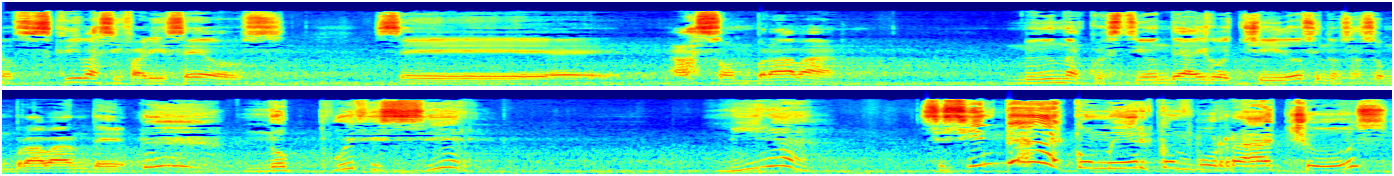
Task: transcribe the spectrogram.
los escribas y fariseos se asombraban, no en una cuestión de algo chido, sino se asombraban de, ¡Ah! no puede ser. Mira, se sienta a comer con borrachos,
